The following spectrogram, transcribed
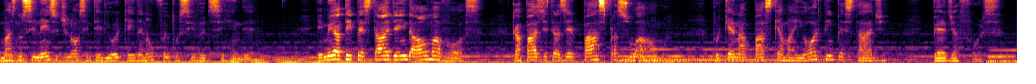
mas no silêncio de nosso interior que ainda não foi possível de se render. Em meio à tempestade ainda há uma voz, capaz de trazer paz para sua alma, porque é na paz que a maior tempestade perde a força.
